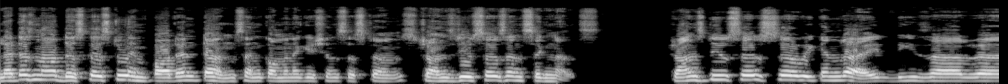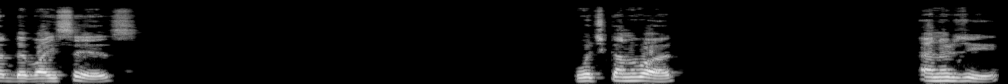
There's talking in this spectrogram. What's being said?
Let us now discuss two important terms in communication systems, transducers and signals. Transducers uh, we can write, these are uh, devices which convert energy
